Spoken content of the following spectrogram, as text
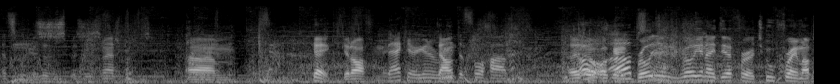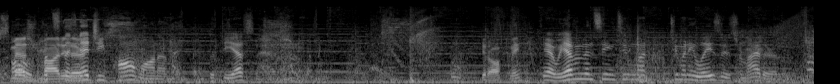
That's This is this is Smash Bros. Um, okay, get off of me. back air. You're gonna Down- read the full hop. Uh, Oh, okay, brilliant, smash. brilliant idea for a two-frame up smash oh, from Adi the there. Neji palm on him with the F smash. Get off me. Yeah, we haven't been seeing too much, too many lasers from either of them.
